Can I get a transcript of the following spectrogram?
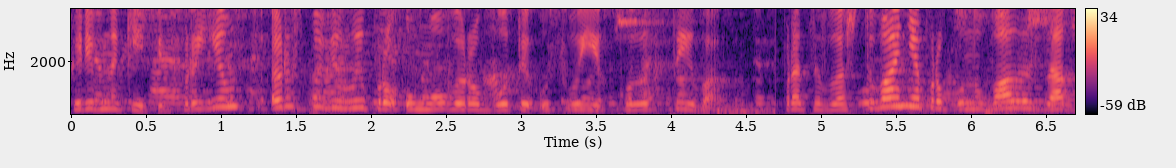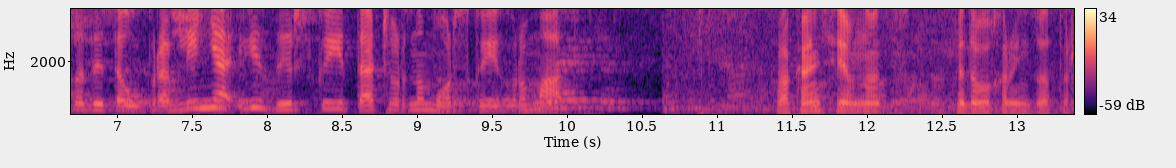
Керівники підприємств розповіли про умови роботи у своїх колективах. Працевлаштування пропонували заклади та управління Візирської та Чорноморської громад. Вакансія в нас педагог-організатор.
